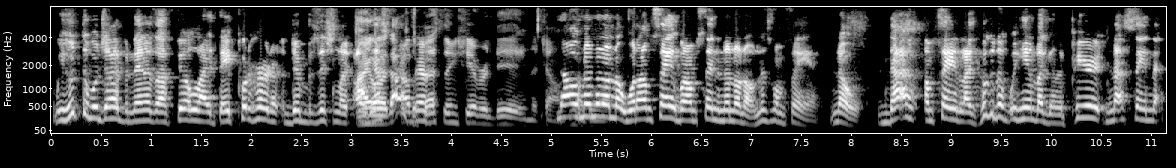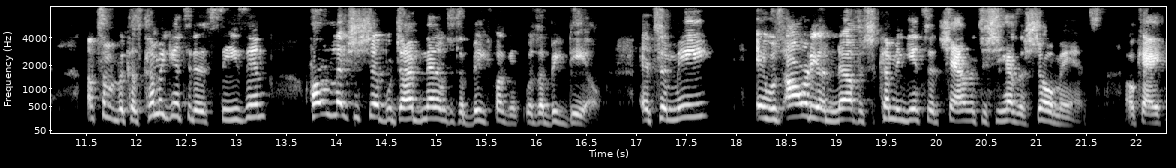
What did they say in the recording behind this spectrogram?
We hooked up with Johnny Bananas. I feel like they put her in a different position. Like, oh, I, that's, that was oh, the best thing she ever did in the challenge. No, no, no, no, no. What I'm saying, what I'm saying, no, no, no. Listen, what I'm saying. No, not. I'm saying like hooking up with him like in a period. Not saying that. I'm talking because coming into this season, her relationship with Johnny Banana was just a big fucking was a big deal. And to me, it was already enough that she's coming into the challenge and she has a showman's. Okay,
